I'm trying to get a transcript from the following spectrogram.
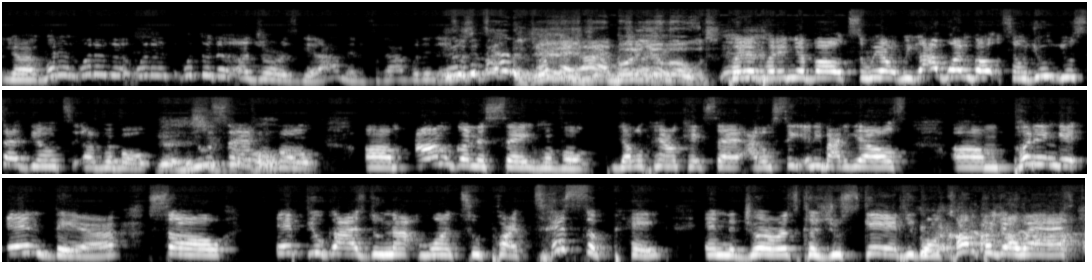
your what is what do the what do, what do the uh, jurors get? I didn't forgot what it is. Yeah, it's a verdict. Yeah, Okay, you all just right, put but in your votes. Put in put in your vote. So we are, we got one vote. So you you said guilty of revolt. Yeah, you said revoked. revolt. Um, I'm gonna say revolt. Yellow Pound Cake said I don't see anybody else um putting it in there. So if you guys do not want to participate in the jurors because you scared he gonna come for your ass,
